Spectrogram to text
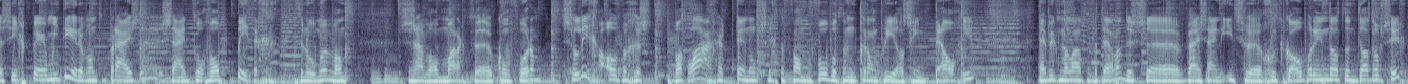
zich permitteren. Want de prijzen zijn toch wel pittig te noemen. Want ze zijn wel marktconform. Ze liggen overigens wat lager ten opzichte van bijvoorbeeld een Grand Prix als in België. Heb ik me laten vertellen. Dus wij zijn iets goedkoper in dat, in dat opzicht.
